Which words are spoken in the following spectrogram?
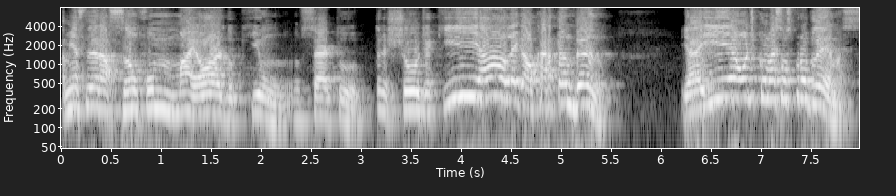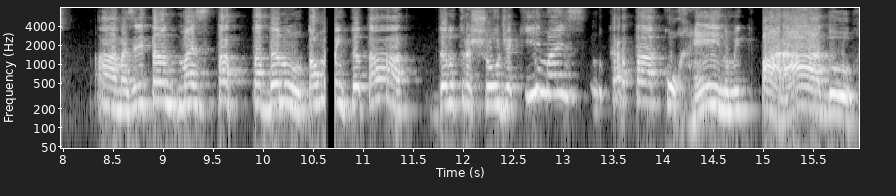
a minha aceleração for maior do que um, um certo threshold aqui, ah, legal, o cara tá andando. E aí é onde começam os problemas. Ah, mas ele tá, mas tá, tá dando, tá aumentando, tá dando threshold aqui, mas o cara tá correndo, meio que parado,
